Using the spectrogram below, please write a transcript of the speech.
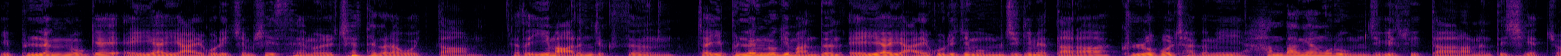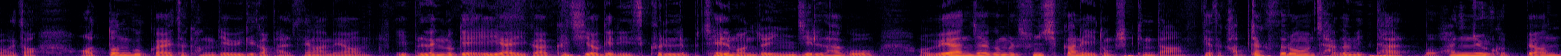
이 블랙록의 AI 알고리즘 시스템을 채택을 하고 있다. 그래서 이 말은 즉슨, 자, 이 블랙록이 만든 AI 알고리즘 움직임에 따라 글로벌 자금이 한 방향으로 움직일 수 있다라는 뜻이겠죠. 그래서 어떤 국가에서 경제 위기가 발생하면 이 블랙록의 AI가 그 지역의 리스크를 제일 먼저 인지를 하고 어, 외환 자금을 순식간에 이동시킨다. 그래서 갑작스러운 자금 이탈, 뭐 환율 급변,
